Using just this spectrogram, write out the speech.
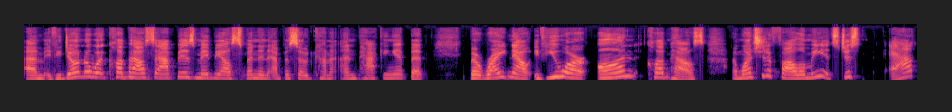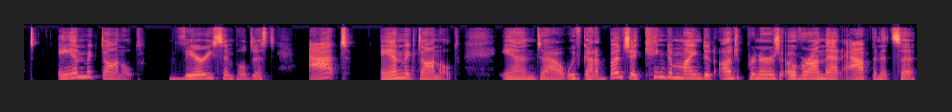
Um, if you don't know what Clubhouse app is, maybe I'll spend an episode kind of unpacking it. But but right now, if you are on Clubhouse, I want you to follow me. It's just at Ann McDonald. Very simple. Just at Ann McDonald. And uh, we've got a bunch of kingdom-minded entrepreneurs over on that app, and it's a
